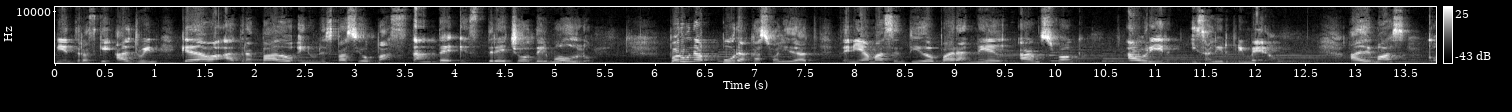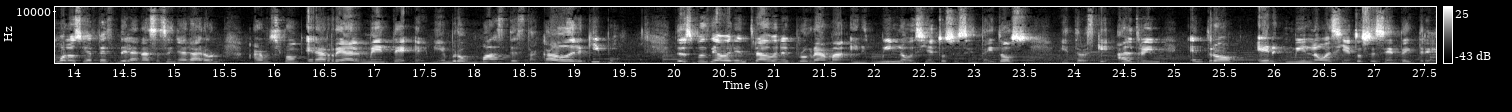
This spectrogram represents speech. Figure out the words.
mientras que Aldrin quedaba atrapado en un espacio bastante estrecho del módulo. Por una pura casualidad, tenía más sentido para Neil Armstrong abrir y salir primero. Además, como los jefes de la NASA señalaron, Armstrong era realmente el miembro más destacado del equipo después de haber entrado en el programa en 1962, mientras que Aldrin entró en 1963.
